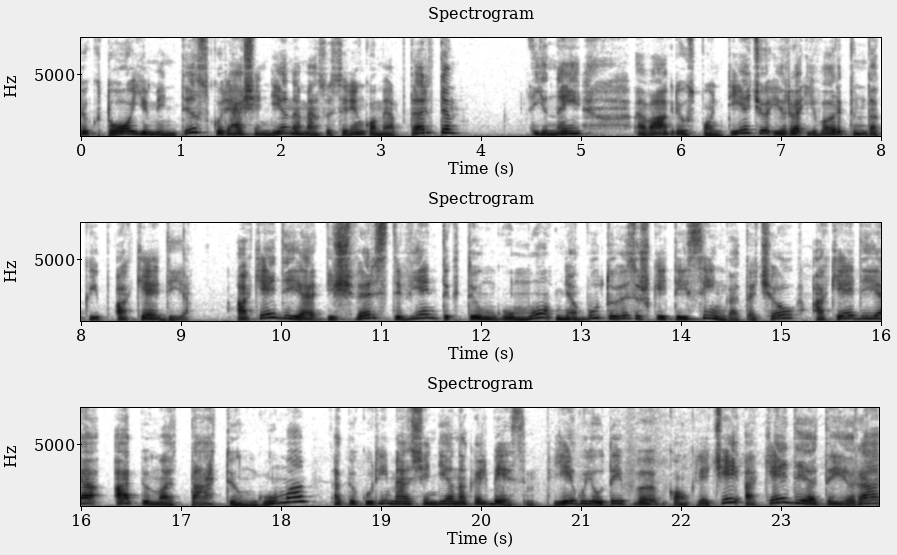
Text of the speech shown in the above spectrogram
piktoji mintis, kurią šiandieną mes susirinkome aptarti, jinai Evagriaus pontiečio yra įvardinta kaip akedija. Akedija išversti vien tik tingumu nebūtų visiškai teisinga, tačiau akedija apima tą tingumą, apie kurį mes šiandieną kalbėsim. Jeigu jau taip e, konkrečiai, akedija tai yra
